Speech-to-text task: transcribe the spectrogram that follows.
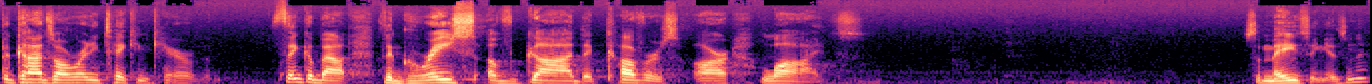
But God's already taken care of them. Think about the grace of God that covers our lives. It's amazing, isn't it?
